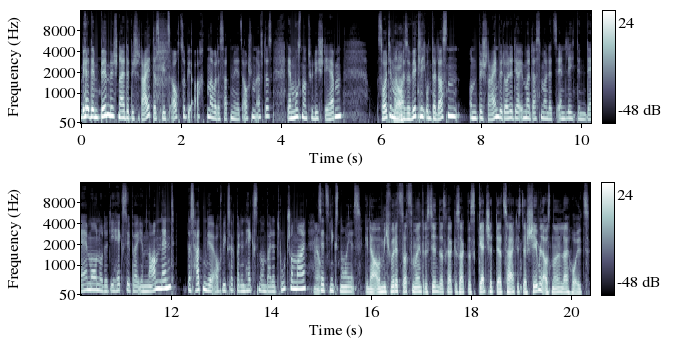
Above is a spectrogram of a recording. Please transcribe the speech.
Wer den Bimmelschneider beschreit, das gilt es auch zu beachten, aber das hatten wir jetzt auch schon öfters, der muss natürlich sterben. Sollte man ja. also wirklich unterlassen und beschreien bedeutet ja immer, dass man letztendlich den Dämon oder die Hexe bei ihrem Namen nennt. Das hatten wir auch, wie gesagt, bei den Hexen und bei der Trut schon mal. Ja. Das ist jetzt nichts Neues. Genau, aber mich würde jetzt trotzdem mal interessieren, du hast gerade gesagt, das Gadget der Zeit ist der Schemel aus neunerlei Holz.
